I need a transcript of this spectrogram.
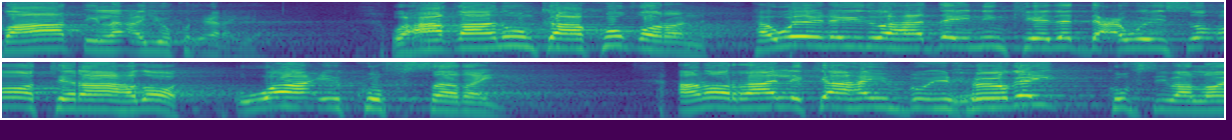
baatila ayuu ku xidhaya waxaa qaanuunkaa ku qoran haweenaydu hadday ninkeeda dacwayso oo tidhaahdo waa i kufsaday anoo raalli ka ahayn buu i xoogay kufsi baa loo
